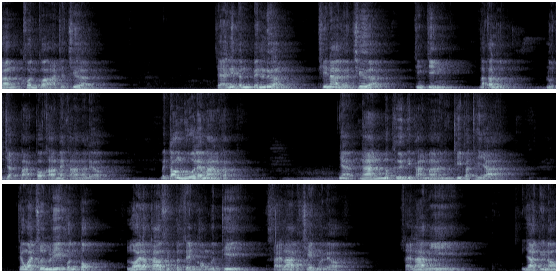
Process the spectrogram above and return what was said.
บางคนก็อาจจะเชื่อ แต่อันนี้เป็นเป็นเรื่องที่น่าเหลือเชื่อจริง ๆ แล้วก็หลุดหลุดจากปากพ่อค้าแม่ค้ามาแล้ว ไม่ต้องดูอะไรมากหรอกครับ เนี่ยงานเมื่อคืนที่ผ่านมาอยู่ที่พัทยา จังหวัดชลบุรีฝนตกร้อยละเก้าสิบเปอร์เซ็นของพื้นที่สายล่าไปเช็คหมดแล้ว สายล่ามีญาติพี่น้อง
